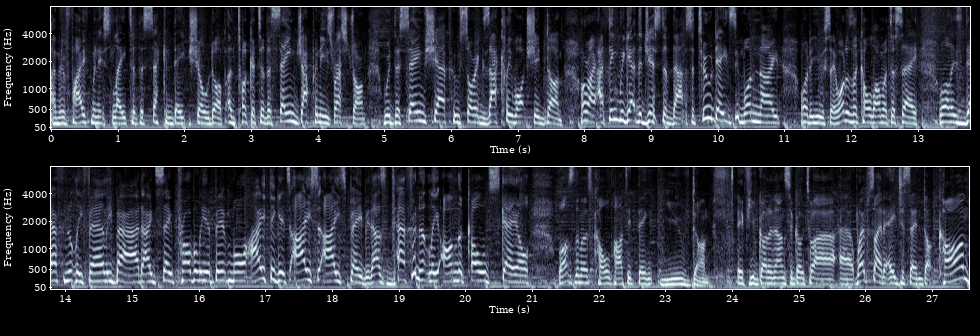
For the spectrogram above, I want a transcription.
and then five minutes later the second date showed up and took her to the same Japanese restaurant with the same chef who saw exactly what she'd done. All right, I think we get the gist of that. So two dates in one night. What do you say? What does the coldometer say? Well, it's definitely fairly bad. I'd say probably a bit more. I think it's ice, ice, baby. That's definitely on the cold scale. What's the most cold-hearted thing you've done? If you've got an answer, go to our uh, uh, website at hsn.com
